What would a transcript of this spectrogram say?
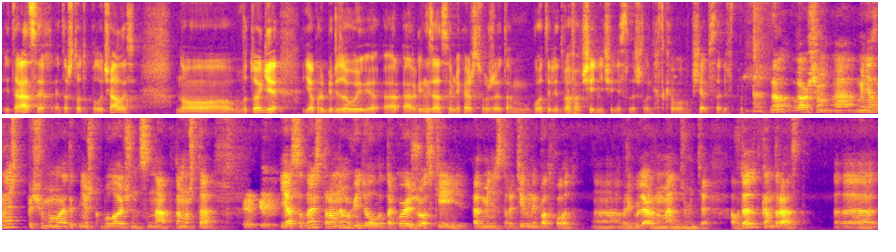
итерациях это что-то получалось, но в итоге я про бирюзовые организации, мне кажется, уже там год или два вообще ничего не слышал ни от кого вообще абсолютно. Ну, в общем, а, мне знаешь, почему эта книжка была очень цена? Потому что я, с одной стороны, увидел вот такой жесткий административный подход э, в регулярном менеджменте, а вот этот контраст э,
